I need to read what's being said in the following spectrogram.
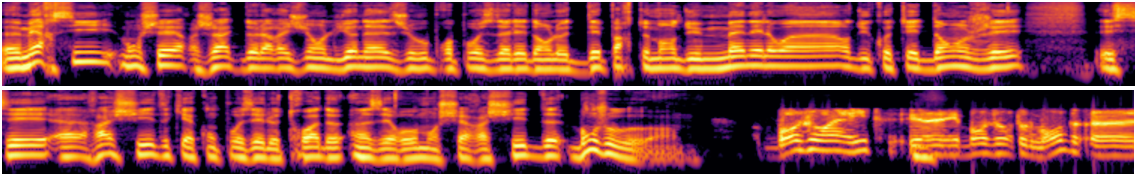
Euh, merci, mon cher Jacques de la région lyonnaise. Je vous propose d'aller dans le département du Maine-et-Loire, du côté d'Angers. Et c'est Rachid qui a composé le 3-2-1-0. Mon cher Rachid, bonjour. Bonjour Eric euh, et bonjour tout le monde. Euh,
